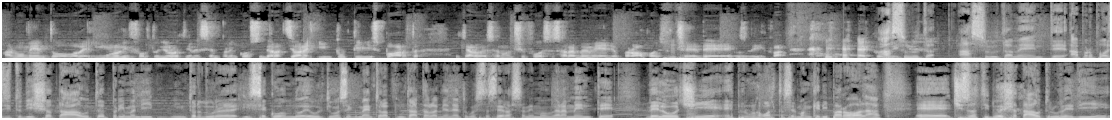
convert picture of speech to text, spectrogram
al momento vabbè, mondo l'infortunio lo tiene sempre in considerazione in tutti gli sport è chiaro che se non ci fosse sarebbe meglio, però poi succede così. Assoluta, assolutamente. A proposito di shutout, prima di introdurre il secondo e ultimo segmento della puntata, l'abbiamo detto questa sera saremo veramente veloci e per una volta siamo anche di parola. Eh, ci sono stati due shutout lunedì,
